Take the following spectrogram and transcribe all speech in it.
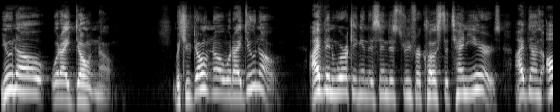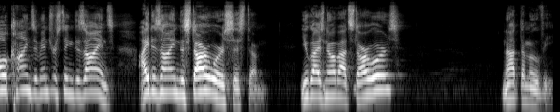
you know what I don't know, but you don't know what I do know. I've been working in this industry for close to 10 years. I've done all kinds of interesting designs. I designed the Star Wars system. You guys know about Star Wars? not the movie.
